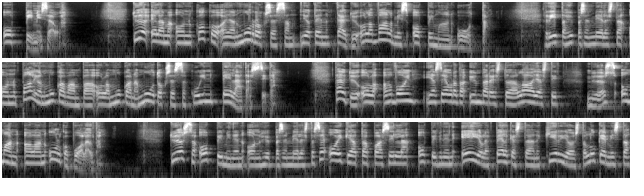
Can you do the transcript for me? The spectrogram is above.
oppimisella. Työelämä on koko ajan murroksessa, joten täytyy olla valmis oppimaan uutta. Riitta Hyppäsen mielestä on paljon mukavampaa olla mukana muutoksessa kuin pelätä sitä. Täytyy olla avoin ja seurata ympäristöä laajasti myös oman alan ulkopuolelta – Työssä oppiminen on Hyppäsen mielestä se oikea tapa, sillä oppiminen ei ole pelkästään kirjoista lukemista,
